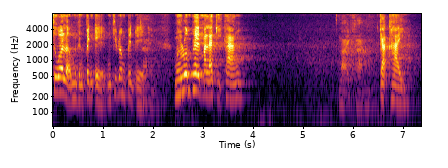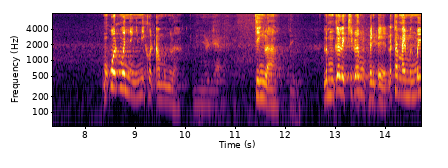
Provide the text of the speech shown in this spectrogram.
ซัวเหรอมึงถึงเป็นเอดส์มึงคิดว่ามึงเป็นเอดส์มึงร่วมเพศมาแล้วกี่ครั้ง หลายครั้ง กับใครมึงอ้วนๆอย่างนี้มีคนเอามึงเหรอ มีเยอะแยะ จริงเหรอ จริง แล้วมึงก็เลยคิดว่ามึงเป็นเอดส์แล้วทำไมมึงไม่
